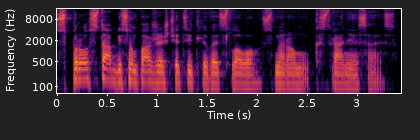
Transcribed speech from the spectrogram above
sprosta by som povedal, že ešte citlivé slovo smerom k strane SAS.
